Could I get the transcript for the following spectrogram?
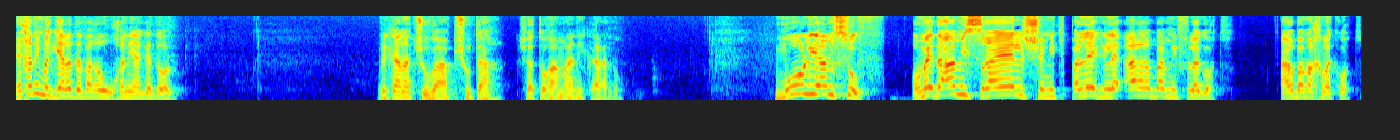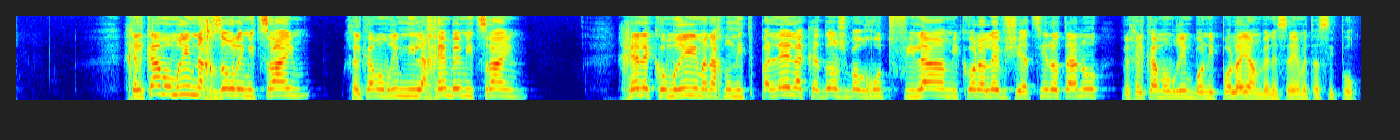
איך אני מגיע לדבר הרוחני הגדול? וכאן התשובה הפשוטה שהתורה מעניקה לנו. מול ים סוף עומד עם ישראל שמתפלג לארבע מפלגות, ארבע מחלקות. חלקם אומרים נחזור למצרים, חלקם אומרים נילחם במצרים, חלק אומרים אנחנו נתפלל לקדוש ברוך הוא תפילה מכל הלב שיציל אותנו, וחלקם אומרים בוא ניפול לים ונסיים את הסיפור.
